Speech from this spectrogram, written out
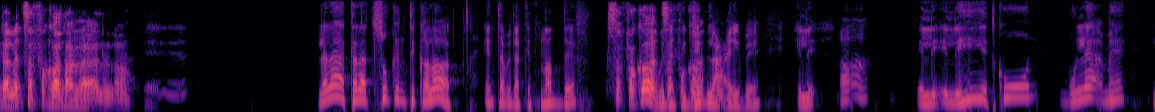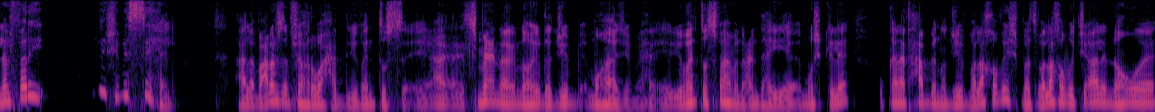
ثلاث صفقات على الأقل آه. لا لا ثلاث سوق انتقالات. أنت بدك تنظف صفقات بدك صفقات تجيب لعيبة اللي آه اللي اللي هي تكون ملائمة للفريق شيء بالسهل. هلأ بعرفش بشهر واحد يوفنتوس آه، سمعنا إنه هي بدها تجيب مهاجم. يوفنتوس فهم إنه عندها هي مشكلة وكانت حابة إنه تجيب فلاخوفيتش بس فلاخوفيتش قال إنه هو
